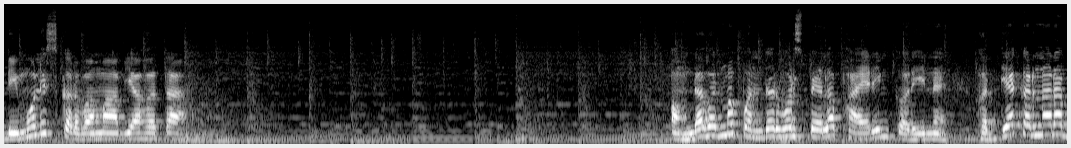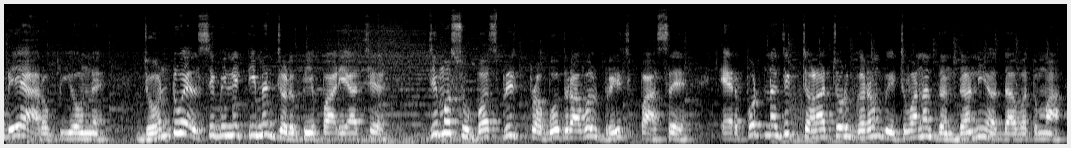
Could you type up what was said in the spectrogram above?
ડિમોલિશ કરવામાં આવ્યા હતા. અમદાવાદમાં પંદર વર્ષ પહેલાં ફાયરિંગ કરીને હત્યા કરનારા બે આરોપીઓને ઝોન ટુ એલસીબીની ટીમે ઝડપી પાડ્યા છે, જેમાં સુભાષ બ્રિજ, પ્રબોધ રાવલ બ્રિજ પાસે એરપોર્ટ નજીક ચણાચોર ગરમ વેચવાના ધંધાની અદાવતમાં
